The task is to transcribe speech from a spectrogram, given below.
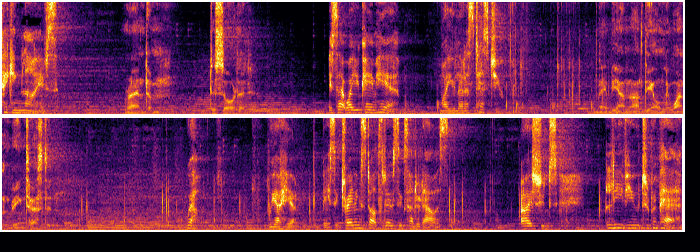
Taking lives? Random. Disordered. Is that why you came here? Why you let us test you? Maybe I'm not the only one being tested. Well, we are here. Basic training starts at 0600 hours. I should leave you to prepare.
